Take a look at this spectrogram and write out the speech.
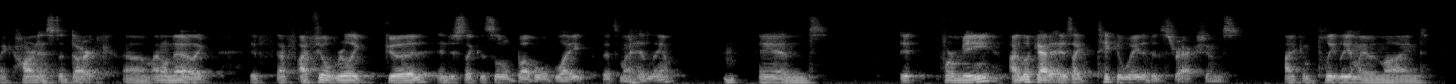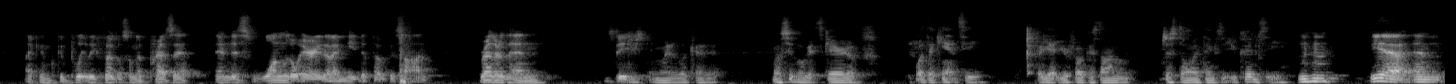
like harness the dark. Um, I don't know, like if, if I feel really good in just like this little bubble of light that's my headlamp, Hmm. and it for me, I look at it as like take away the distractions. I completely in my own mind. I can completely focus on the present and this one little area that I need to focus on, rather than It's an interesting way to look at it. Most people get scared of what they can't see, but yet you're focused on just the only things that you could see. hmm Yeah, and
